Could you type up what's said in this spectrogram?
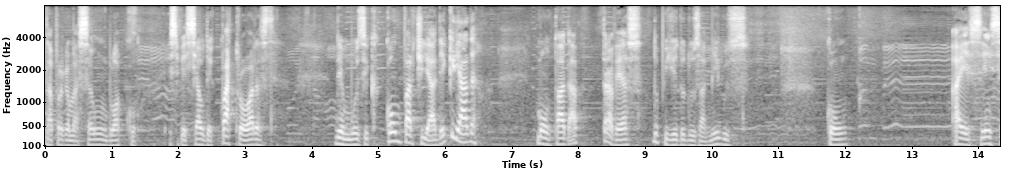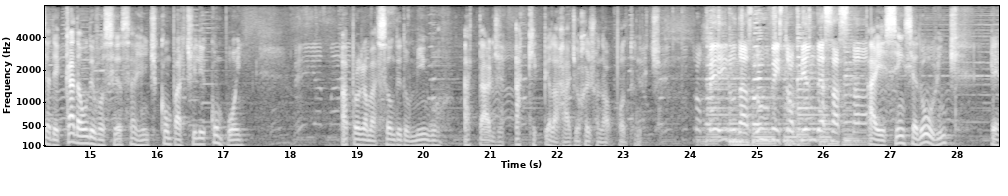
na programação um bloco especial de 4 horas de música compartilhada e criada, montada através do pedido dos amigos com a essência de cada um de vocês, a gente compartilha e compõe a programação de domingo à tarde aqui pela Rádio Regional.net. das nuvens tropeando essas A essência do ouvinte é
